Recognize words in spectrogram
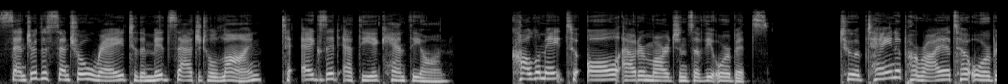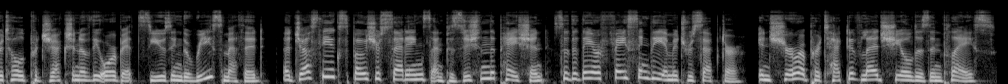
Center the central ray to the mid-sagittal line to exit at the acanthion. Collimate to all outer margins of the orbits. To obtain a parieto-orbital projection of the orbits using the Rhese method, adjust the exposure settings and position the patient so that they are facing the image receptor. Ensure a protective lead shield is in place.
